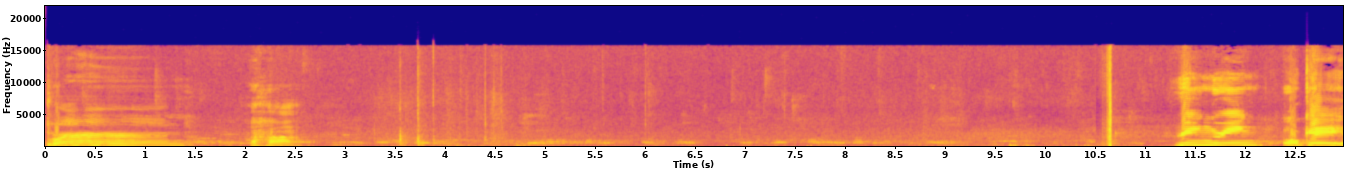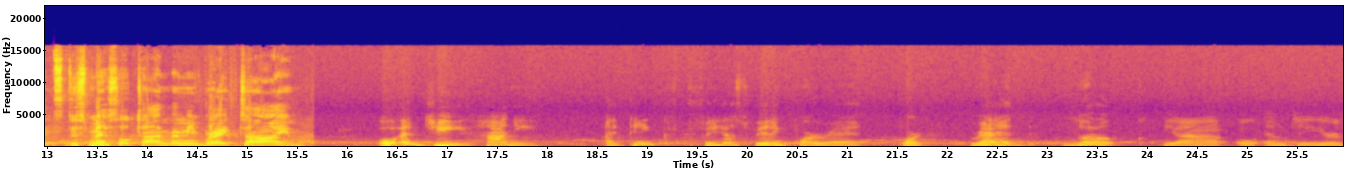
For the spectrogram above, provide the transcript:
Burn. Haha. ring ring. Okay, it's dismissal time. I mean break time. OMG, honey. I think Faye's feeling for red. For red. Look. Yeah, OMG, you're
